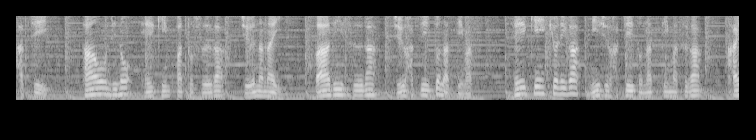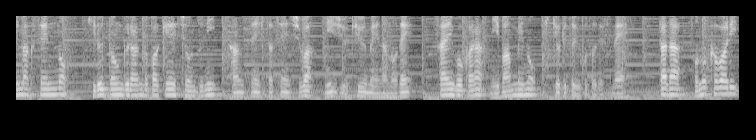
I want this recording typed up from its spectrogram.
8位、パーオン時の平均パット数が17位、バーディー数が18位となっています。平均飛距離が28位となっていますが、開幕戦のヒルトングランドバケーションズに参戦した選手は29名なので、最後から2番目の飛距離ということですね。ただ、その代わり、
